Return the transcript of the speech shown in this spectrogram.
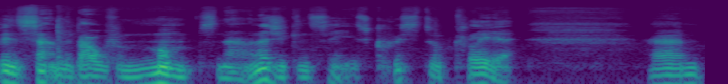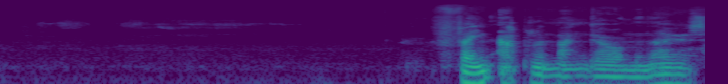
Been sat in the barrel for months now and as you can see it's crystal clear. Um, faint apple and mango on the nose.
